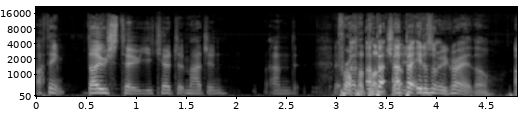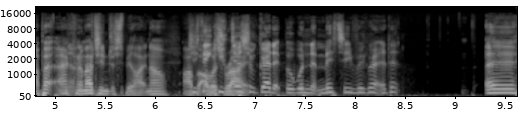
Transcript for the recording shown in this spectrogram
I think those two you could imagine and I, I bet, I bet he doesn't regret it though. I bet I No. can imagine just be like, no, I, Do you I think was he right. does regret it, but wouldn't admit he regretted it? Uh,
